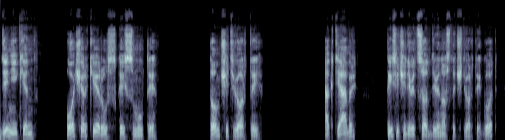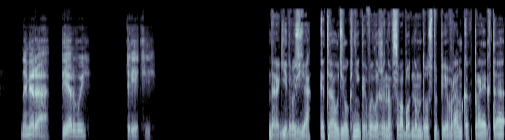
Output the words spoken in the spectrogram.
Деникин. Очерки русской смуты. Том 4. Октябрь 1994 год. Номера 1, 3. Дорогие друзья, эта аудиокнига выложена в свободном доступе в рамках проекта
